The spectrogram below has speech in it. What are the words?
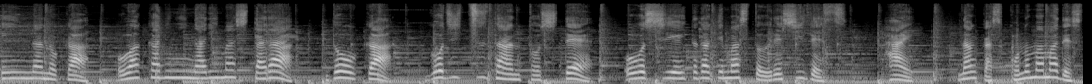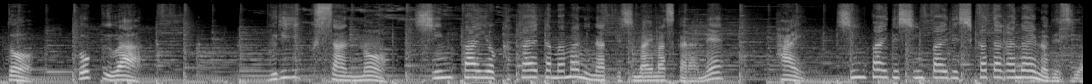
みんなのかお分かりになりましたら、どうか後日談としてお教えいただけますと嬉しいです。はい。なんかこのままですと、僕は、グリークさんの心配を抱えたままになってしまいますからね。はい。心配で心配で仕方がないのですよ。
